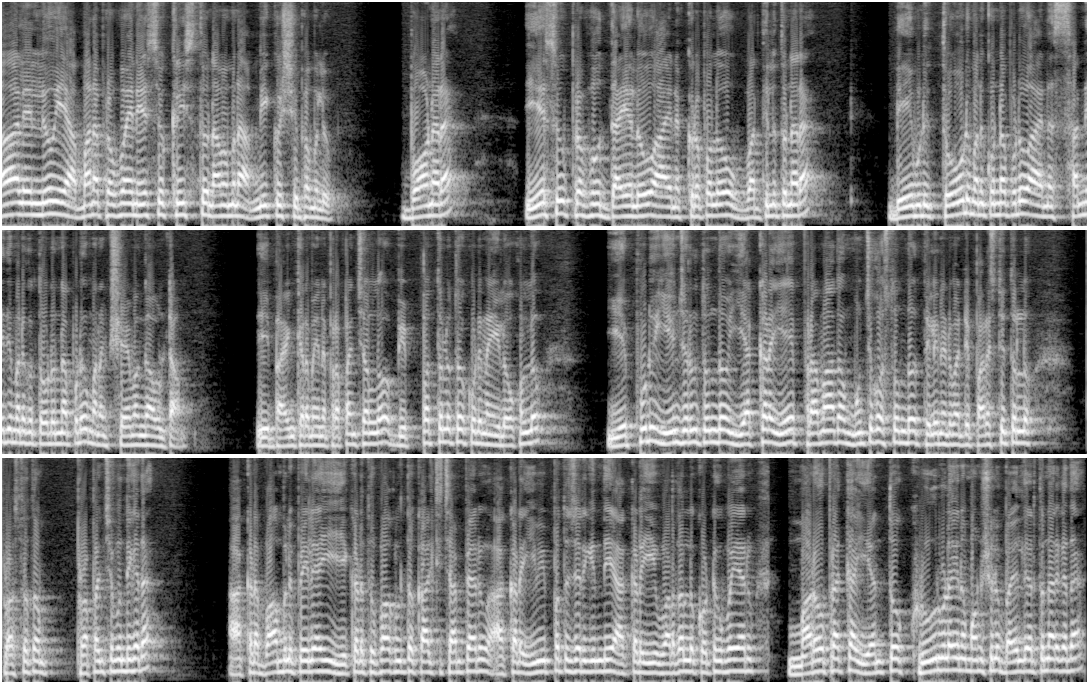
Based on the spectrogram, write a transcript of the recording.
Hallelujah మన ప్రభు అయిన యేసుక్రీస్తు నామమున మీకు శుభములు. బాగున్నారా? యేసు ప్రభు దయలో ఆయన కృపలో వర్ధిల్లుతున్నారా? దేవుడి తోడు మనకున్నప్పుడు ఆయన సన్నిధి మనకు తోడున్నప్పుడు మనం క్షేమంగా ఉంటాం. ఈ భయంకరమైన ప్రపంచంలో విపత్తులతో కూడిన ఈ లోకంలో ఎప్పుడు ఏం జరుగుతుందో ఎక్కడ ఏ ప్రమాదం ముంచుకొస్తుందో తెలియనటువంటి పరిస్థితుల్లో ప్రస్తుతం ప్రపంచం ఉంది కదా. అక్కడ బాంబులు పేలాయి ఇక్కడ తుపాకులతో కాల్చి చంపారు అక్కడ ఈ విపత్తు జరిగింది అక్కడ ఈ వరదల్లో కొట్టుకుపోయారు. మరో ప్రక్క ఎంతో క్రూరులైన మనుషులు బయలుదేరుతున్నారు కదా.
